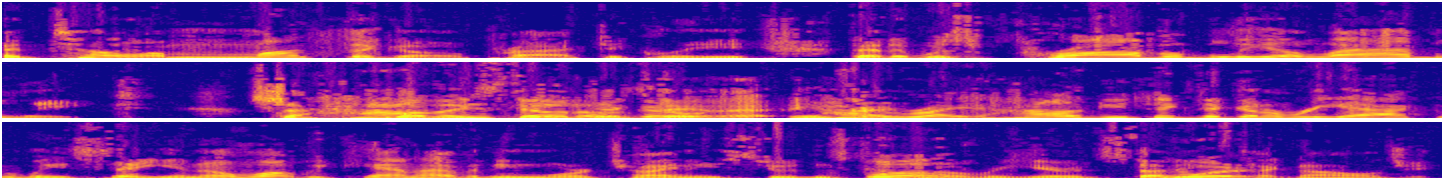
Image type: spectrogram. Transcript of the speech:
until a month ago, practically, that it was probably a lab leak. So how Well, do you still think they're that. How, right. How do you think they're going to react when we say, you know what, we can't have any more Chinese students coming Well, over here and studying what- technology?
